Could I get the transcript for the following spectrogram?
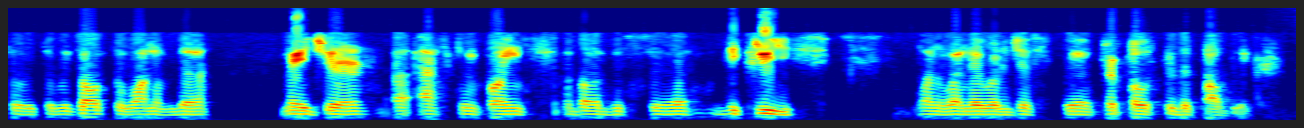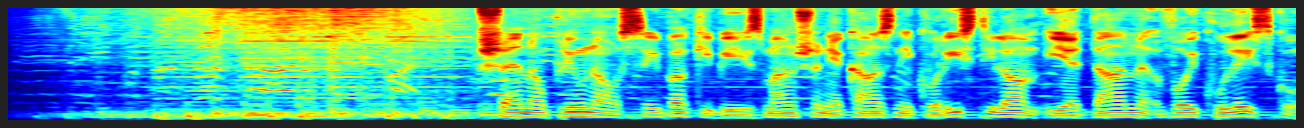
So it was also one of the major uh, asking points about this uh, decrease when, when they were just uh, proposed to the public. Še ena vplivna oseba, ki bi zmanjšanje kazni koristilo, je Dan Vojkulesku,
